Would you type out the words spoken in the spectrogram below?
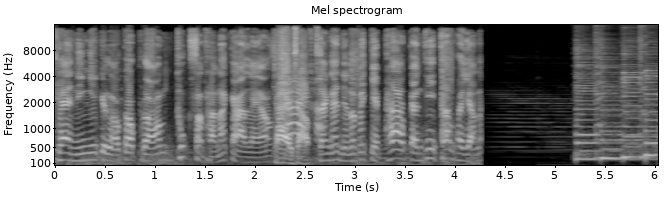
แค่นี้งี้เราก็พร้อมทุกสถานการณ์แล้วใช่ครับดังนั้นเดี๋ยวเราไปเก็บภาพกันที่ถ้ำพญานาค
